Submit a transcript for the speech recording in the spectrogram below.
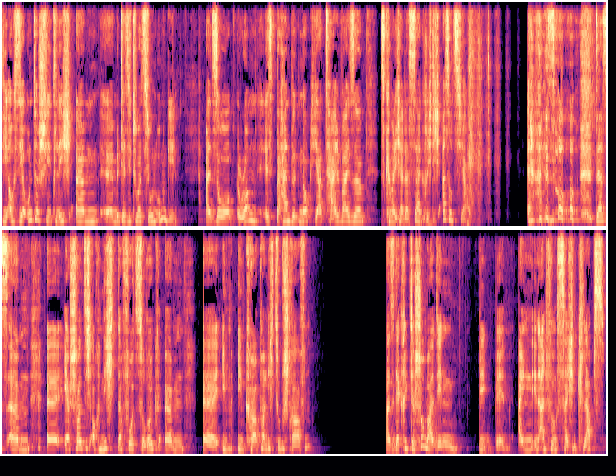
die auch sehr unterschiedlich ähm, äh, mit der Situation umgehen. Also Rom ist behandelt Nock ja teilweise, das kann man nicht anders sagen, richtig asozial. Also, dass ähm, äh, er scheut sich auch nicht davor zurück, ähm, äh, ihn, ihn körperlich zu bestrafen. Also der kriegt ja schon mal den einen in Anführungszeichen Klaps.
